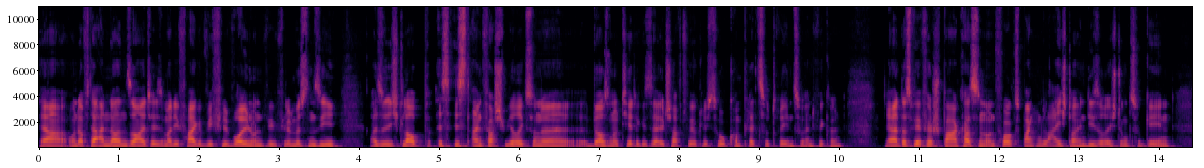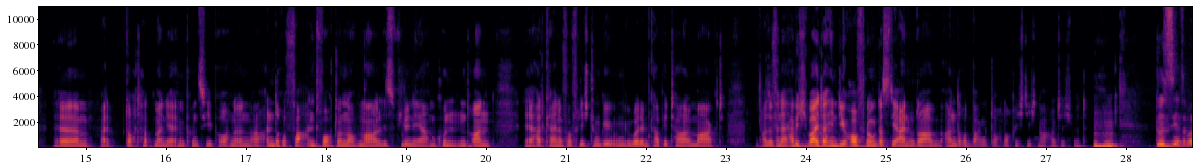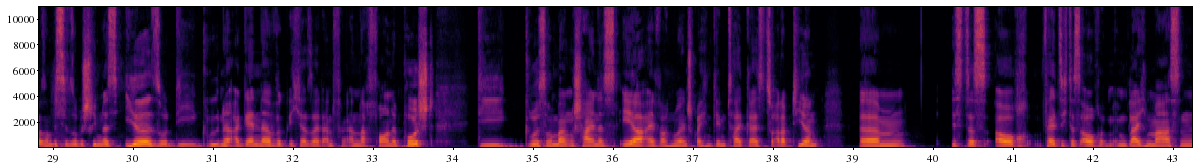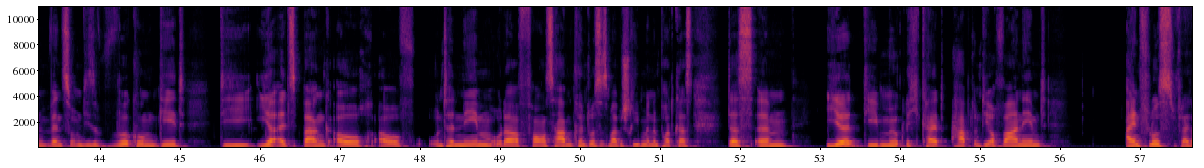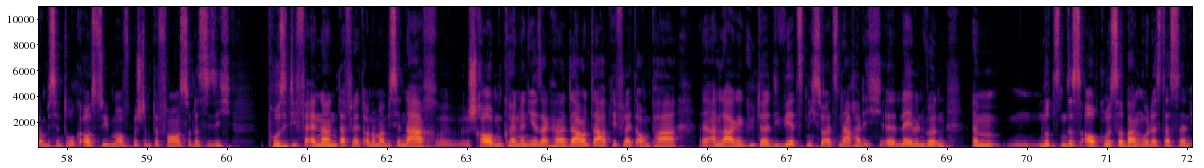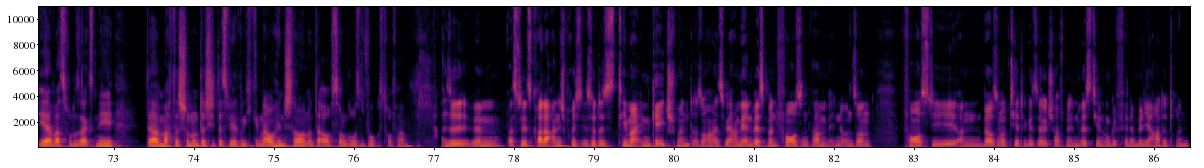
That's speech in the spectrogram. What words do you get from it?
Ja, und auf der anderen Seite ist immer die Frage, wie viel wollen und wie viel müssen sie. Also ich glaube, es ist einfach schwierig, so eine börsennotierte Gesellschaft wirklich so komplett zu drehen, zu entwickeln. Ja, das wäre für Sparkassen und Volksbanken leichter in diese Richtung zu gehen. Ähm, weil dort hat man ja im Prinzip auch eine, eine andere Verantwortung nochmal, ist viel näher am Kunden dran, er hat keine Verpflichtung gegenüber dem Kapitalmarkt. Also von daher habe ich weiterhin die Hoffnung, dass die eine oder andere Bank doch noch richtig nachhaltig wird. Mhm. Du hast es jetzt aber so ein bisschen so beschrieben, dass ihr so die grüne Agenda wirklich ja seit Anfang an nach vorne pusht. Die größeren Banken scheinen es eher einfach nur entsprechend dem Zeitgeist zu adaptieren. Ähm, ist das auch, fällt sich das auch im, gleichen Maßen, wenn es so um diese Wirkung geht, die ihr als Bank auch auf Unternehmen oder Fonds haben könnt? Du hast es mal beschrieben in einem Podcast, dass ähm, ihr die Möglichkeit habt und die auch wahrnehmt, Einfluss, vielleicht auch ein bisschen Druck auszuüben auf bestimmte Fonds, sodass sie sich positiv verändern, da vielleicht auch noch mal ein bisschen nachschrauben können, wenn ihr sagt, "Ha, da und da habt ihr vielleicht auch ein paar äh, Anlagegüter, die wir jetzt nicht so als nachhaltig äh, labeln würden. Ähm, nutzen das auch größere Banken oder ist das dann eher was, wo du sagst, nee, da macht das schon einen Unterschied, dass wir halt wirklich genau hinschauen und da auch so einen großen Fokus drauf haben? Also, ähm, was du jetzt gerade ansprichst, ist so das Thema Engagement. Also heißt, wir haben ja Investmentfonds und haben in unseren Fonds, die an börsennotierte Gesellschaften investieren, ungefähr eine Milliarde drin.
